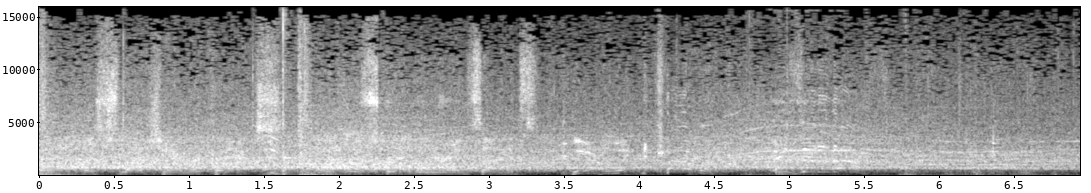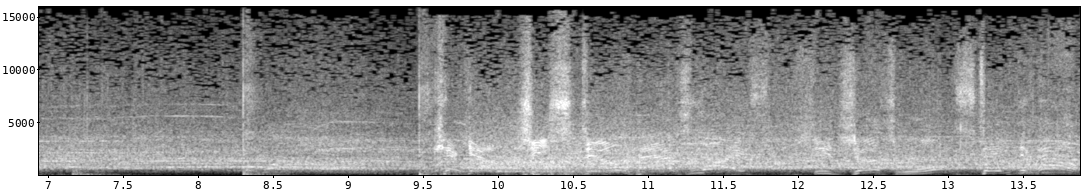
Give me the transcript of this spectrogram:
Oh, the sledgehammer connects. That'll scramble your insides. We are witness cover. Is it just won't stay down.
